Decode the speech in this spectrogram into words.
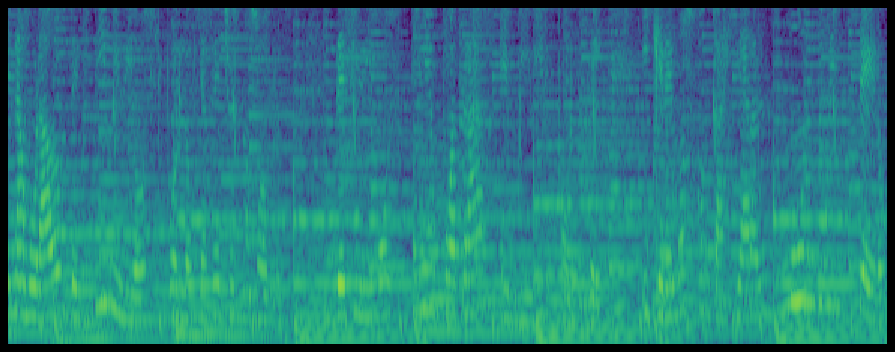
enamorados de ti, mi Dios, por lo que has hecho en nosotros. Decidimos tiempo atrás en vivir por fe y queremos contagiar al mundo entero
